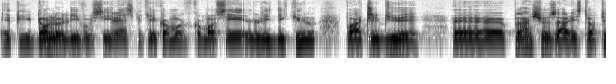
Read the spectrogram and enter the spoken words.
et puis dans le livre aussi, il a expliqué comment comment c'est ridicule pour attribuer euh, plein de choses à Aristote.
